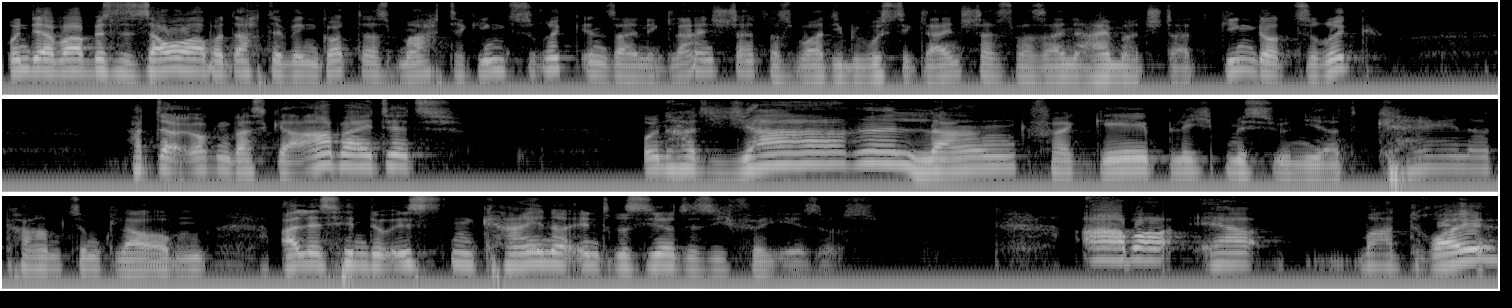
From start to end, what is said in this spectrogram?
Und er war ein bisschen sauer, aber dachte, wenn Gott das macht, er ging zurück in seine Kleinstadt, das war die bewusste Kleinstadt, das war seine Heimatstadt, ging dort zurück, hat da irgendwas gearbeitet und hat jahrelang vergeblich missioniert. Keiner kam zum Glauben, alles Hinduisten, keiner interessierte sich für Jesus. Aber er war treu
